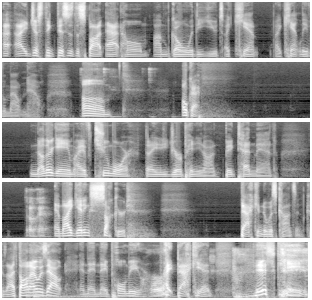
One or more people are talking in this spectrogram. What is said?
I, I, just think this is the spot at home. I'm going with the Utes. I can't. I can't leave them out now. Um. Okay. Another game. I have two more that I need your opinion on. Big Ten man. Okay. Am I getting suckered? Back into Wisconsin because I thought I was out, and then they pull me right back in. This game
